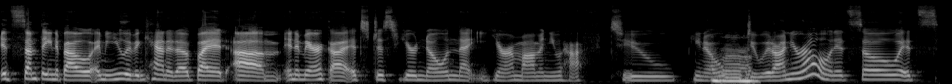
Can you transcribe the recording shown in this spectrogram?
it's something about, I mean, you live in Canada, but um, in America, it's just you're known that you're a mom and you have to, you know, Mhm. do it on your own. It's so it's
